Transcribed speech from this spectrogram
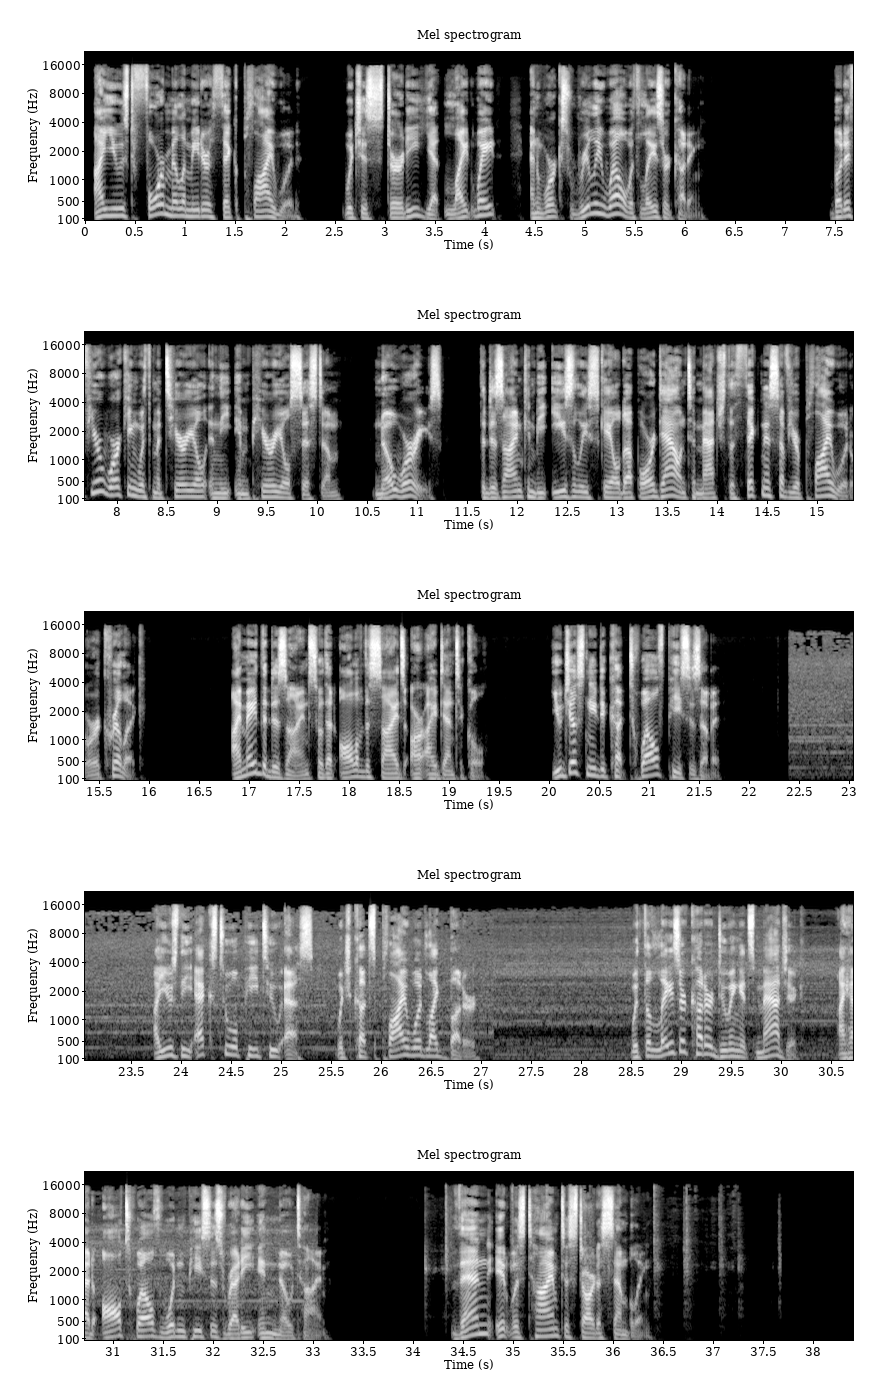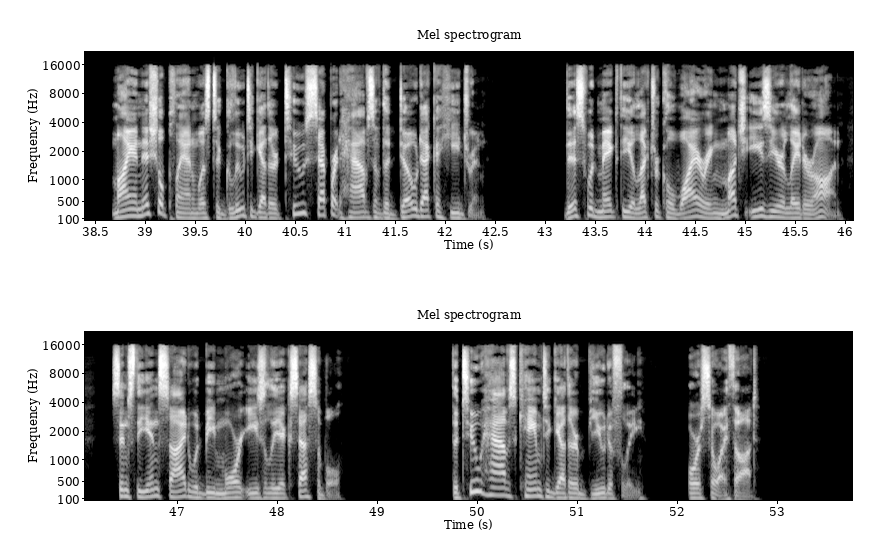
I used 4mm thick plywood, which is sturdy yet lightweight and works really well with laser cutting. But if you're working with material in the Imperial system, no worries. The design can be easily scaled up or down to match the thickness of your plywood or acrylic. I made the design so that all of the sides are identical, you just need to cut 12 pieces of it. I use the Xtool P2S, which cuts plywood like butter. With the laser cutter doing its magic, I had all 12 wooden pieces ready in no time. Then it was time to start assembling. My initial plan was to glue together two separate halves of the dodecahedron. This would make the electrical wiring much easier later on, since the inside would be more easily accessible. The two halves came together beautifully, or so I thought.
